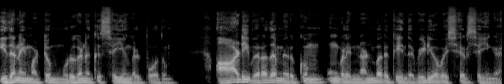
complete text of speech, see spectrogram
இதனை மட்டும் முருகனுக்கு செய்யுங்கள் போதும். ஆடி விரதம் இருக்கும் உங்களின் நண்பருக்கு இந்த வீடியோவை ஷேர் செய்யுங்க.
